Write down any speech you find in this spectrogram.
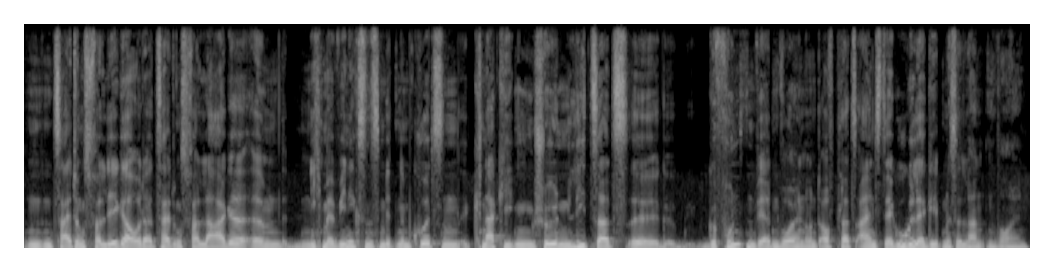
ein Zeitungsverleger oder Zeitungsverlage ähm, nicht mehr wenigstens mit einem kurzen, knackigen, schönen Liedsatz äh, gefunden werden wollen und auf Platz 1 der Google-Ergebnisse landen wollen.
